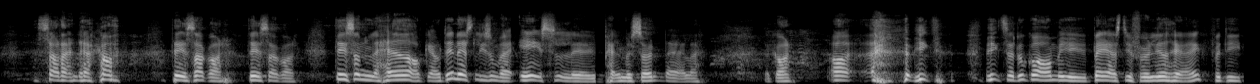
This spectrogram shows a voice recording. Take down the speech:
Sådan der, kom. Det er så godt. Det er så godt. Det er sådan en hadeopgave. Det er næsten ligesom at være æsel øh, palme søndag, eller... Det er godt. Og Victor, du går om i bagerst i følget her, ikke? Fordi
